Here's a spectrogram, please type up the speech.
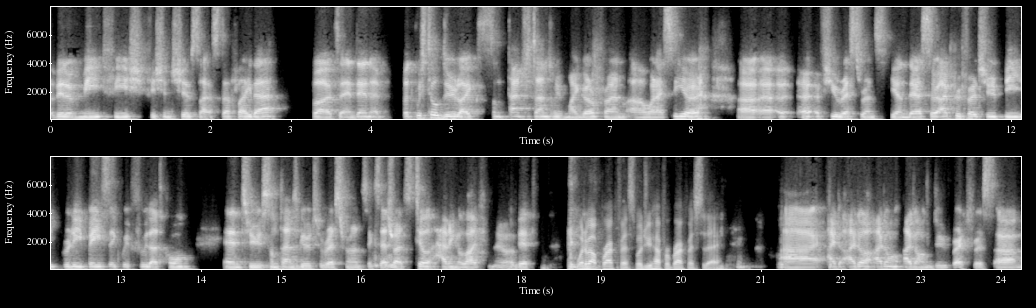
a bit of meat, fish, fish and chips, stuff like that. But, and then but we still do like sometimes to times with my girlfriend uh, when I see her uh, a, a, few restaurants here and there. So I prefer to be really basic with food at home and to sometimes go to restaurants, etc. Still having a life, you know, a bit. what about breakfast? What do you have for breakfast today? Uh, I, I don't I don't I don't do breakfast. Um,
